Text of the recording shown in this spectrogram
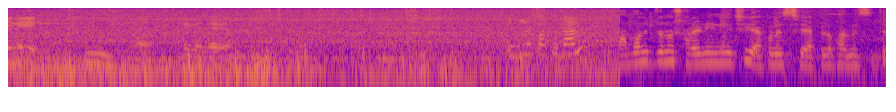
কি নাকি ঠিক আছে এগুলো কত দাম মামনির জন্য শাড়ি নিয়ে নিয়েছি। এখন এসেছি অ্যাপেলো ফার্মেসিতে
